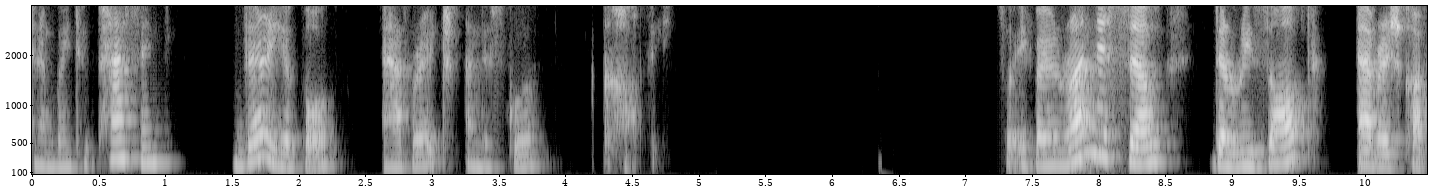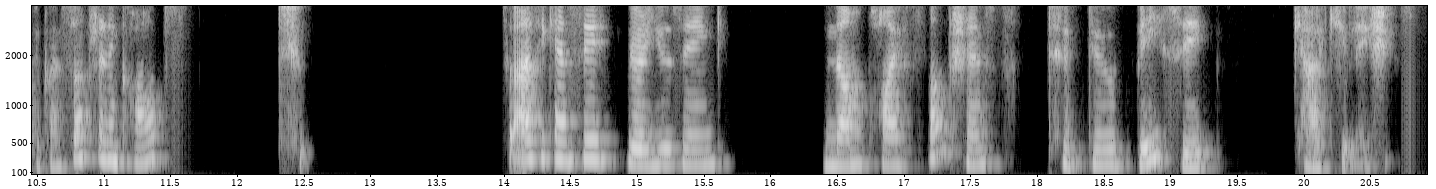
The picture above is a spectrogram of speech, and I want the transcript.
and I'm going to pass in variable average underscore coffee. So if I run this cell, the result, average coffee consumption in cups, 2. So as you can see, we are using NumPy functions to do basic calculations.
